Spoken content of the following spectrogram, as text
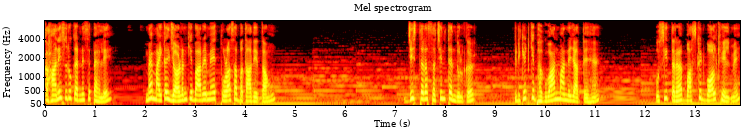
कहानी शुरू करने से पहले मैं माइकल जॉर्डन के बारे में थोड़ा सा बता देता हूँ। जिस तरह सचिन तेंदुलकर क्रिकेट के भगवान माने जाते हैं, उसी तरह बास्केटबॉल खेल में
